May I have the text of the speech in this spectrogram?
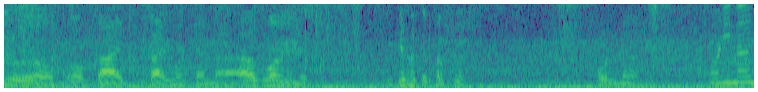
do a little little side side work, and uh, I was wondering if you could hook us up with forty nugs. 40 nugs?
